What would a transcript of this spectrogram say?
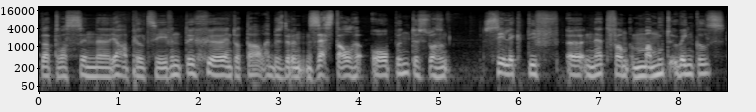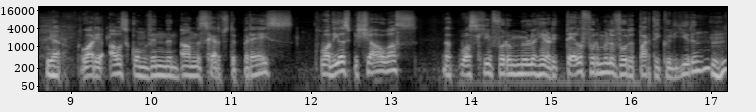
Dat was in eh, ja, april 70. Eh, in totaal hebben ze er een zestal geopend, dus het was een selectief net van mammoetwinkels, Ja. waar je alles kon vinden aan de scherpste prijs. Wat heel speciaal was, dat was geen formule, geen retailformule voor de particulieren,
